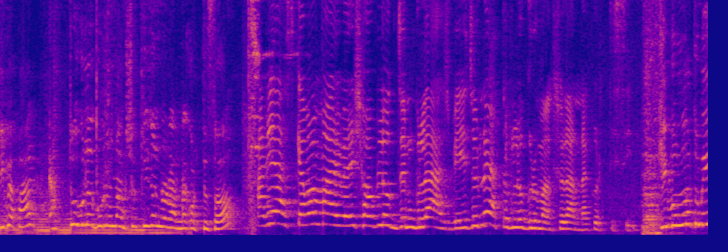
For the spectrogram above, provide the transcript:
কি ব্যাপার? এতগুলো গরুর মাংস কি জন্য রান্না করতেছো? আরে আজকে আমার মায়ের বাড়ি সব লোকজনগুলো আসবে এই জন্য এতগুলো গরু মাংস রান্না করতেছি। কি বলল তুমি?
